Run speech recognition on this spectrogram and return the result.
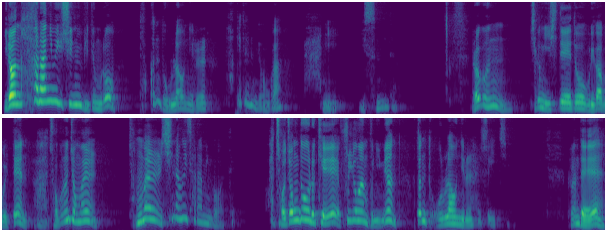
이런 하나님이 주시는 믿음으로 더 큰 놀라운 일을 하게 되는 경우가 많이 있습니다. 여러분, 지금 이 시대에도 우리가 볼 땐, 아, 저분은 정말, 정말 신앙의 사람인 것 같아. 아, 저 정도 이렇게 훌륭한 분이면 어떤 놀라운 일을 할 수 있지. 그런데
